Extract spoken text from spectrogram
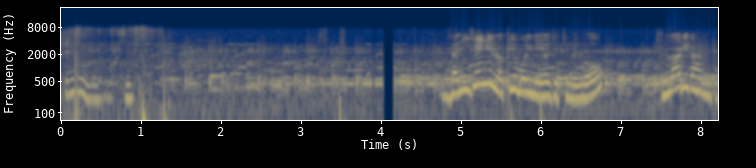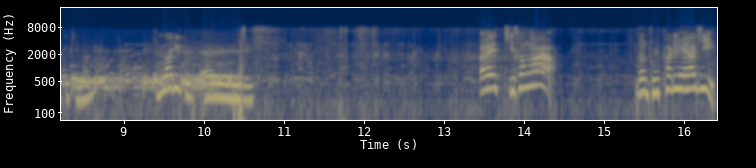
팬들도 진짜. 난 생일 럭키 보이네요, 제 팀에서. 줄라리가 하면 좋겠지만. 줄라리도, 에이씨. 아이, 지성아! 넌 돌파를 해야지.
